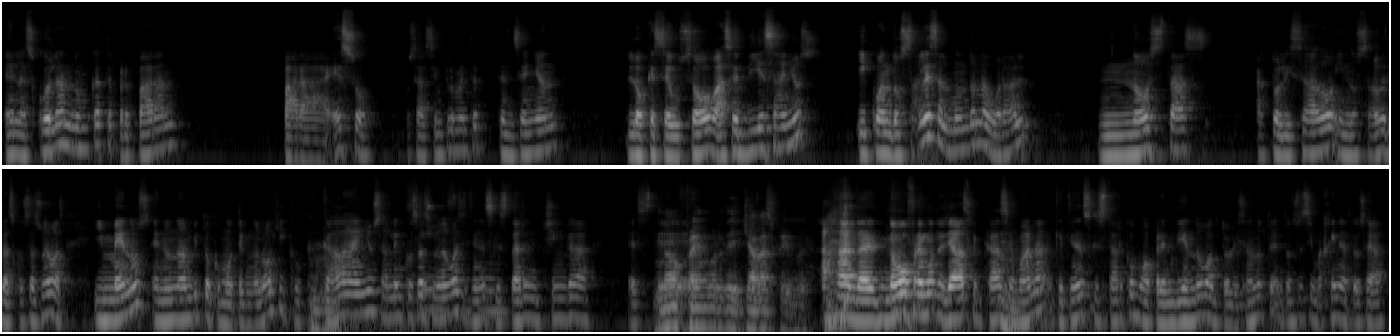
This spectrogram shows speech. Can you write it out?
en la escuela nunca te preparan para eso. O sea, simplemente te enseñan lo que se usó hace 10 años y cuando sales al mundo laboral no estás actualizado y no sabes las cosas nuevas. Y menos en un ámbito como tecnológico, que Ujú. cada año salen cosas Sí, nuevas sí, y tienes sí. que estar en chinga. Este, No framework de JavaScript. Ajá, nuevo framework de JavaScript cada semana que tienes que estar como aprendiendo o actualizándote. Entonces, imagínate, o sea,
